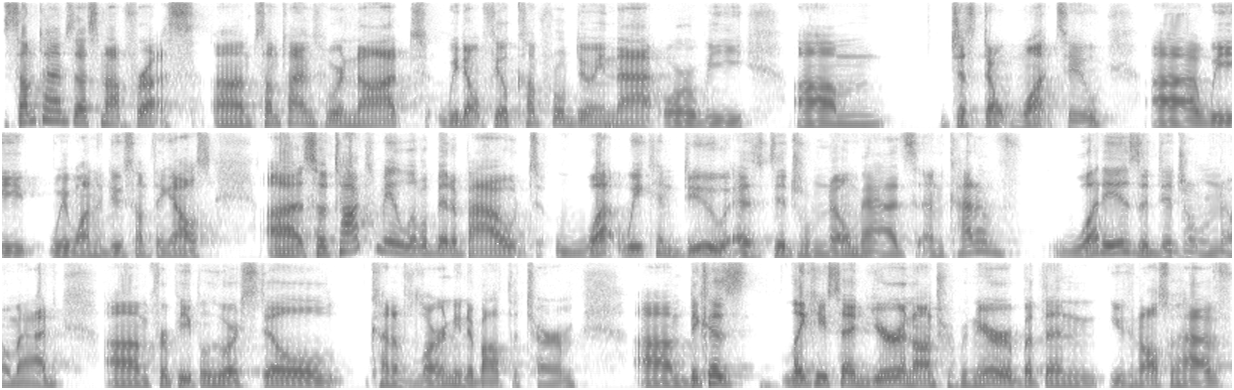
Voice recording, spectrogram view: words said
sometimes that's not for us. Um, sometimes we're not, we don't feel comfortable doing that, or we um, just don't want to. Uh, we we want to do something else. Uh, so talk to me a little bit about what we can do as digital nomads and kind of what is a digital nomad um, for people who are still kind of learning about the term um, because like you said you're an entrepreneur but then you can also have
